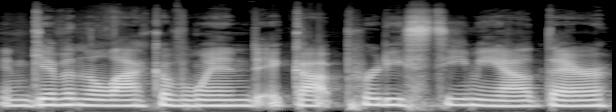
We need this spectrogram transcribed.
And given the lack of wind, it got pretty steamy out there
